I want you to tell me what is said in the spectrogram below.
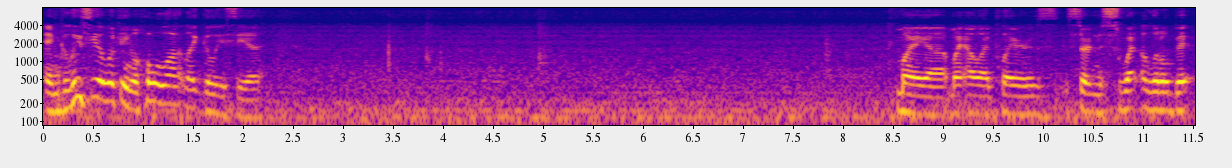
And Galicia looking a whole lot like Galicia. My uh, my allied player is starting to sweat a little bit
